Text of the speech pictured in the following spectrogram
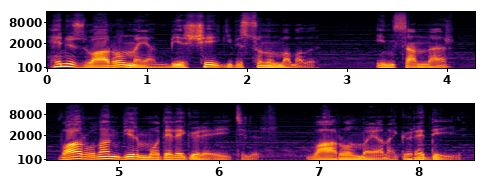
henüz var olmayan bir şey gibi sunulmamalı. İnsanlar var olan bir modele göre eğitilir, var olmayana göre değil.''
